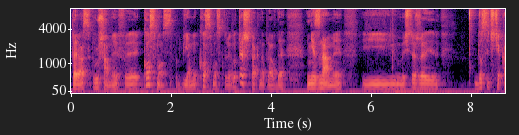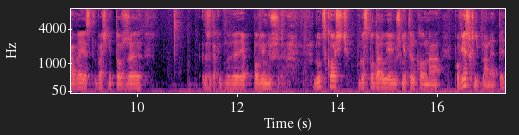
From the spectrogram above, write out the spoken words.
Teraz ruszamy w kosmos, podbijamy kosmos, którego też tak naprawdę nie znamy. I myślę, że dosyć ciekawe jest właśnie to, że, że tak jak powiem już ludzkość gospodaruje już nie tylko na powierzchni planety,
